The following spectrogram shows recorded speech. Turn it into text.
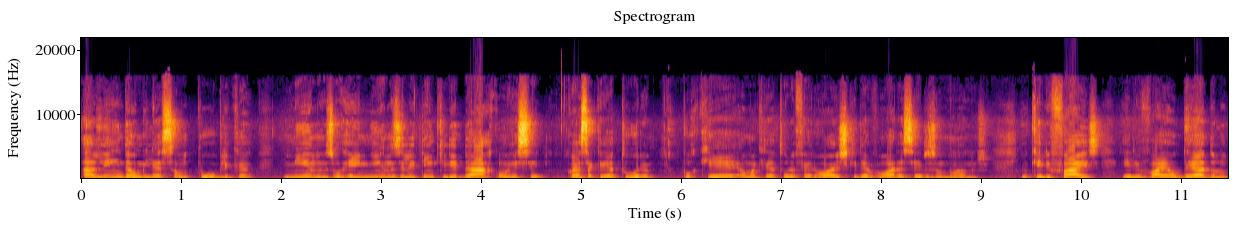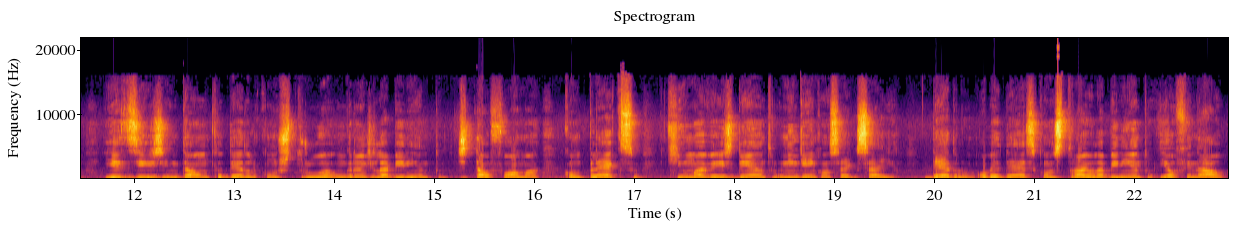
Além da humilhação pública, Minos, o rei Minos, ele tem que lidar com esse com essa criatura, porque é uma criatura feroz que devora seres humanos. E o que ele faz? Ele vai ao Dédalo e exige então que o Dédalo construa um grande labirinto, de tal forma complexo que uma vez dentro ninguém consegue sair. Dédalo obedece, constrói o labirinto e ao final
